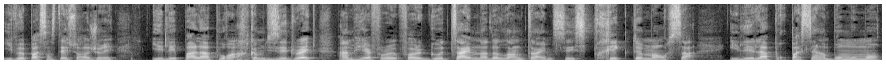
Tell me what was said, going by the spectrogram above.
il veut pas s'installer sur la durée. Il n'est pas là pour un, comme disait Drake, I'm here for, for a good time, not a long time. C'est strictement ça. Il est là pour passer un bon moment,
